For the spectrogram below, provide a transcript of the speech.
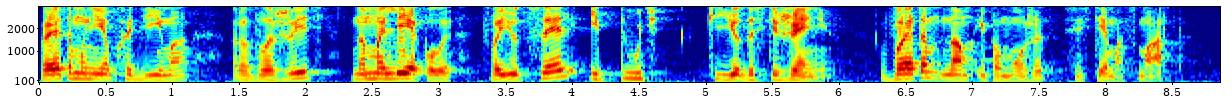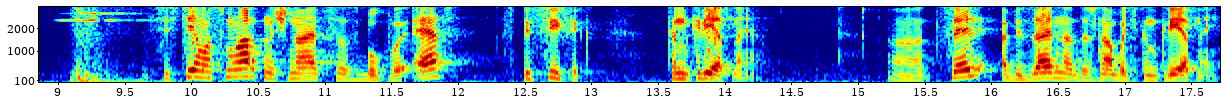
Поэтому необходимо разложить на молекулы твою цель и путь к ее достижению. В этом нам и поможет система SMART. Система SMART начинается с буквы S, specific, конкретная. Э, цель обязательно должна быть конкретной.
